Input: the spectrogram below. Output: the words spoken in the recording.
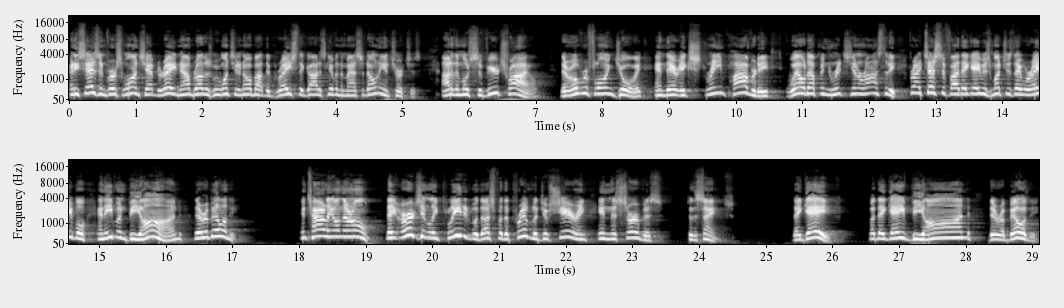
And he says in verse 1, chapter 8, Now, brothers, we want you to know about the grace that God has given the Macedonian churches. Out of the most severe trial, their overflowing joy, and their extreme poverty welled up in rich generosity. For I testify they gave as much as they were able and even beyond their ability. Entirely on their own they urgently pleaded with us for the privilege of sharing in this service to the saints. They gave, but they gave beyond their ability.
